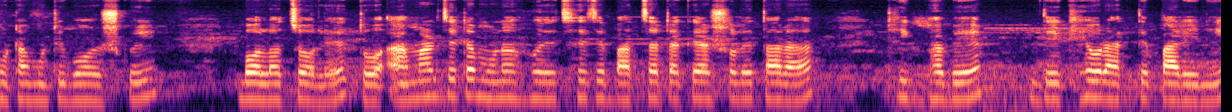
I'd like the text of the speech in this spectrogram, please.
মোটামুটি বয়স্কই বলা চলে। তো আমার যেটা মনে হয়েছে যে বাচ্চাটাকে আসলে তারা ঠিকভাবে দেখেও রাখতে পারেনি।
